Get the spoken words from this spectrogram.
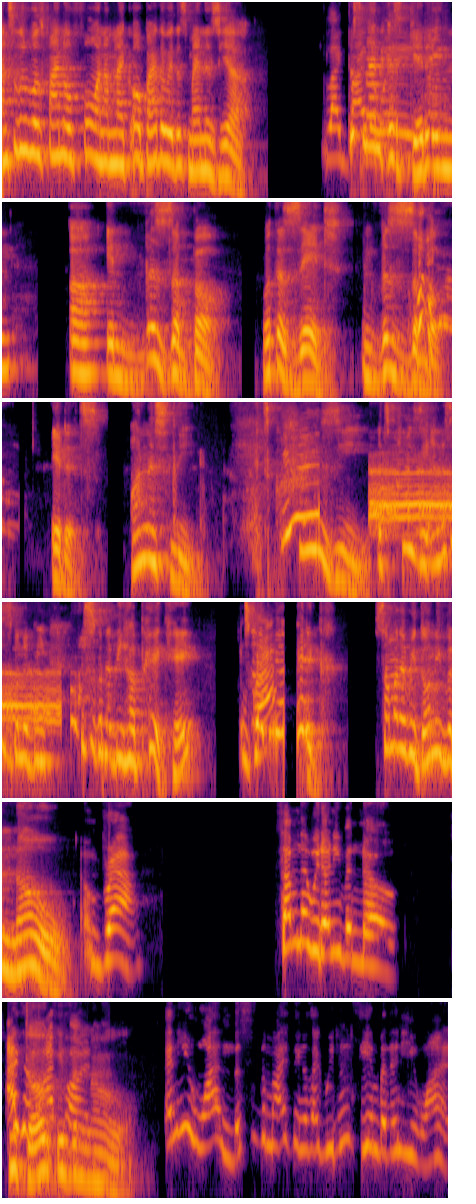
until it was Final Four, and I'm like, oh, by the way, this man is here. Like This man is getting uh invisible with a Z, invisible edits. Honestly, it's crazy. It's crazy, and this is gonna be this is gonna be her pick, hey? It's gonna be her pick. Someone that we don't even know. bruh. Something that we don't even know. We I don't even know. And he won. This is the my thing. It's like we didn't see him, but then he won.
